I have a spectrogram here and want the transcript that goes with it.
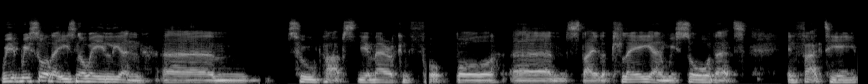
We we saw that he's no alien um, to perhaps the American football um, style of play, and we saw that in fact he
